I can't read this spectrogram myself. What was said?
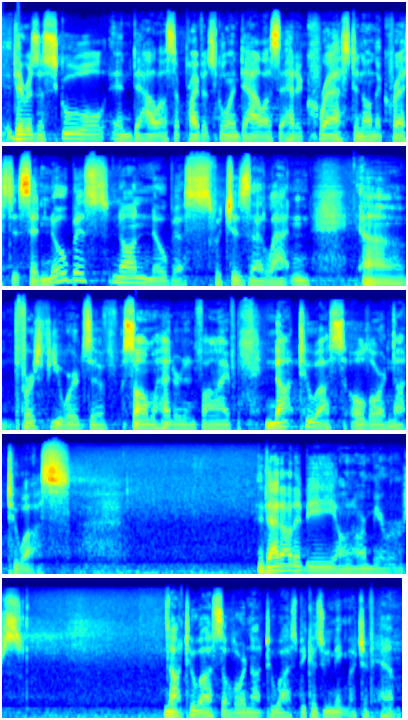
there was a school in Dallas, a private school in Dallas, that had a crest, and on the crest it said "Nobis non nobis," which is a Latin, uh, the first few words of Psalm 105. Not to us, O Lord, not to us. That ought to be on our mirrors. Not to us, O Lord, not to us, because we make much of Him.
